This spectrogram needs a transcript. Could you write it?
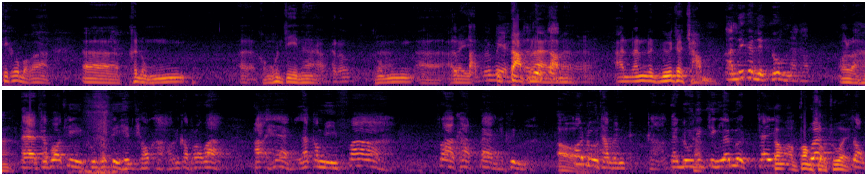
ที่เขาบอกว่าเอ่อขนมเอ่อของคนจีนนะฮะครับขนม ผมเอ่ออะไรตับหรือเปล่าตับตุ๊บตันะบอันนั้นเนื้อจะฉ่อันนี้ก็หนึบนุ่มนะครับำอ๋อเหรอฮะ แต่เฉพาะที่คุณสติเห็นขาวๆนี่ก็เพราะว่าพระแห้งแล้วก็มีฝ้าฝ้าคราบแป้งเนี่ยขึ้นมา อ๋อ ก็ดูทำเป็นขาวแต่ดูจริง ๆ แล้วเมื่อใช้ต้องเอากล้องส่องช่วย ส่อง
